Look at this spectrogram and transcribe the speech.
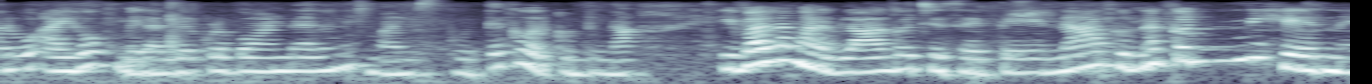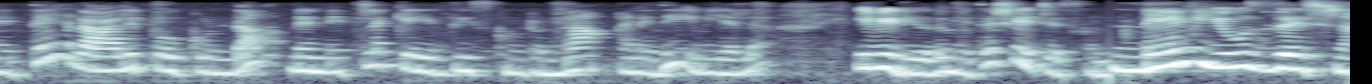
ఉన్నారు. ఐ హోప్ మీరు అందరు కూడా బాగుండాలని మనస్ఫూర్తిగా కోరుకుంటున్నా. ఇవాళ మన బ్లాగ్ వచ్చేసి అయితే నాకున్న కొన్ని హెయిర్ని అయితే రాలిపోకుండా నేను ఎట్లా కేర్ తీసుకుంటున్నా అనేది ఇవాళ ఈ వీడియోలో మీతో షేర్ చేసుకుంటాను నేను యూజ్ చేసిన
